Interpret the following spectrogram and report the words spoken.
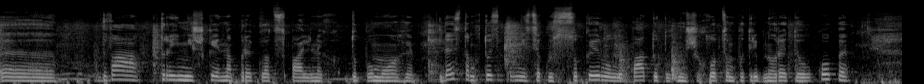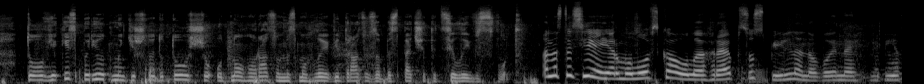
е, два-три мішки, наприклад, спальних допомоги, десь там хтось приніс якусь сокиру, лопату, тому що хлопцям потрібно рити окопи, то в якийсь період ми дійшли до того, що одного разу ми змогли відразу забезпечити цілий взвод. Анастасія Ярмоловська, Олег Греб, Суспільне новини, Львів.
